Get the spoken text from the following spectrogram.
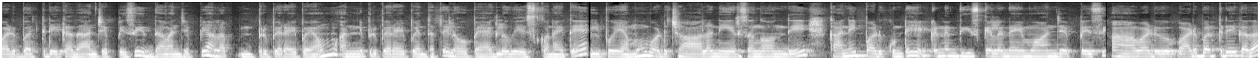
వాడి బర్త్డే కదా అని చెప్పేసి ఇద్దామని చెప్పి అలా ప్రిపేర్ అయిపోయాము. అన్ని ప్రిపేర్ అయిపోయిన తర్వాత ఇలా బ్యాగ్లో వేసుకొని అయితే వెళ్ళిపోయాము. వాడు చాలా నీరసంగా ఉంది. కానీ పడుకుంటే ఎక్కడ నేను తీసుకెళ్ళనేమో అని చెప్పేసి వాడు వాడి బర్త్డే కదా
